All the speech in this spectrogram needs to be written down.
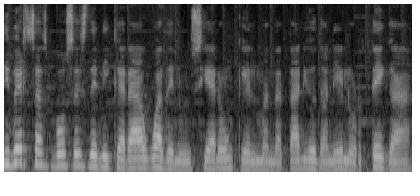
Diversas voces de Nicaragua denunciaron que el mandatario Daniel Ortega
